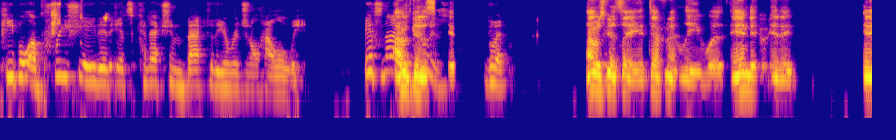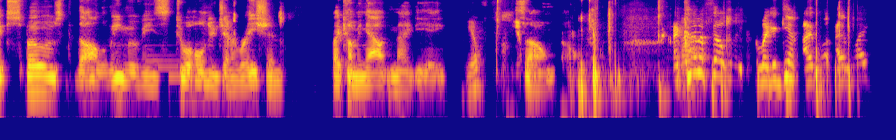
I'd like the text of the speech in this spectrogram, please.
people appreciated its connection back to the original Halloween. It's not. I was gonna good say, as- Go ahead. I was gonna say it definitely was, and it, it it exposed the Halloween movies to a whole new generation by coming out in '98. Yep. So I kind of felt like, like again, I I liked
